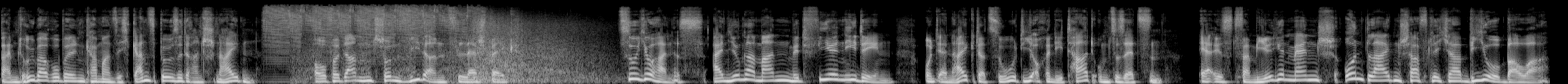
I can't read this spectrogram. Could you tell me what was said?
Beim drüberrubbeln kann man sich ganz böse dran schneiden. Oh verdammt, schon wieder ein Flashback. Zu Johannes, ein junger Mann mit vielen Ideen. Und er neigt dazu, die auch in die Tat umzusetzen. Er ist Familienmensch und leidenschaftlicher Biobauer.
